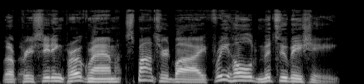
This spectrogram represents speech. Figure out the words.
The preceding program sponsored by Freehold Mitsubishi.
